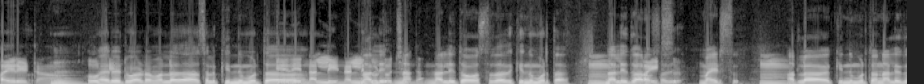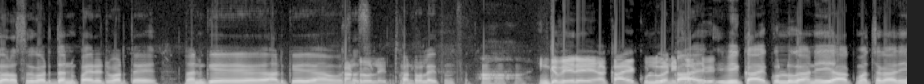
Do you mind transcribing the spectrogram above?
పైరేట్ పైరేట్ వాడడం వల్ల అసలు కింది ముడత నల్లి నల్లి నల్లితో వస్తుంది అది కింది ముడత. నల్లి ద్వారా. వస్తుంది మైట్స్. అట్లా కింది ముడత నల్లి ద్వారా వస్తుంది కాబట్టి దాన్ని పైరేట్ వాడితే దానికి అడికే అవుతుంది. కంట్రోల్ అవుతుంది సార్. ఇంకా వేరే ఆ కాయ కుళ్ళు కానీ ఇవి కాయకుళ్ళు కానీ ఆకుమచ్చ కానీ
